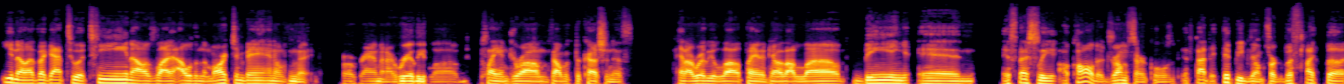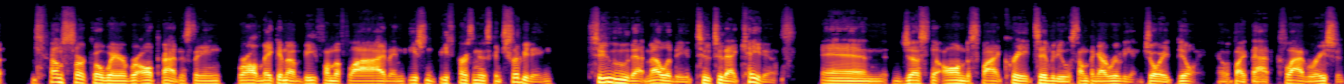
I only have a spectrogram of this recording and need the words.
you know, as I got to a teen, I was like, I was in the marching band, I was in the program, and I really loved playing drums. I was percussionist, and I really loved playing the drums. I loved being in, especially, I'll call it a drum circle. It's not the hippie drum circle, but it's like the drum circle where we're all practicing, we're all making up beats on the fly, and each each person is contributing to that melody, to to that cadence. And just the on the spot creativity was something I really enjoyed doing. It was like that collaboration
